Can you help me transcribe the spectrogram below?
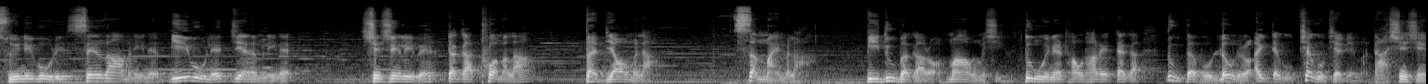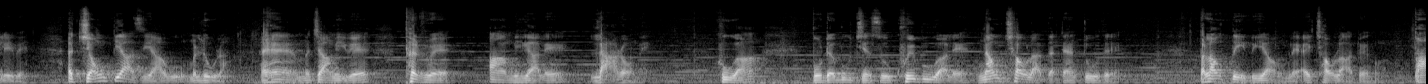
ဆွေးနွေးဖို့တွေစဉ်းစားမနေနဲ့ပြေးဖို့လည်းကြံမနေနဲ့ရှင်းရှင်းလေးပဲတက်ကထွက်မလားဗတ်ပြောင်းမလားစက်မိုင်မလားပြည်သူဘက်ကတော့အမှားကိုမရှိဘူးသူ့ငွေနဲ့ထောင်ထားတဲ့တက်ကသူ့တက်ဖို့လုံနေတော့အဲ့တက်ကိုဖြတ်ကိုဖြတ်ပြင်မှာဒါရှင်းရှင်းလေးပဲအကြောင်းပြစရာကိုမလိုတာအဲမကြမီပဲဖက်ဒရယ် အာမီကလည်းလာတော့မယ်ခုကဗိုလ်တပူကျင်စုခွေးဘူးကလည်းနောက်6လတက်တန်းတိုးတဲ့ဘလောက်သေးပေးရအောင်လဲအဲ့6လအတွင်းကိုဘာ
